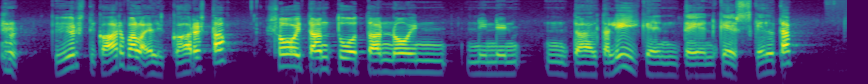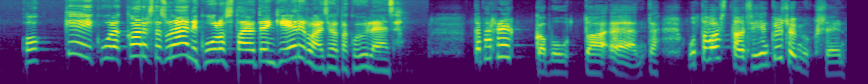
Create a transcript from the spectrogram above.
Kirsti Karvala eli Kaaresta. Soitan tuota noin niin, niin, täältä liikenteen keskeltä. Okei, kuule Karsta, sun ääni kuulostaa jotenkin erilaiselta kuin yleensä. Tämä rekka muuttaa ääntä, mutta vastaan siihen kysymykseen.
